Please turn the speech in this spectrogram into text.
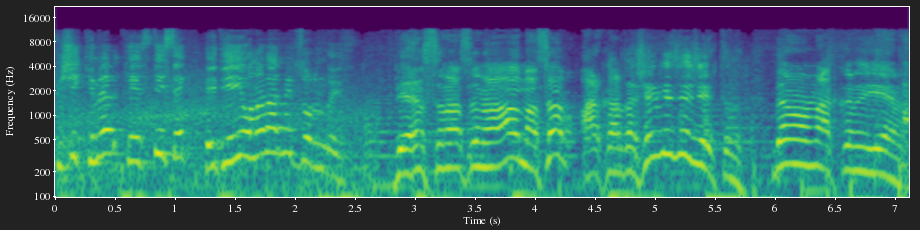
Fişi kime kestiysek hediyeyi ona vermek zorundayız. Ben sırasını almasam arkadaşa gezecektiniz. Ben onun hakkını yiyemem.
